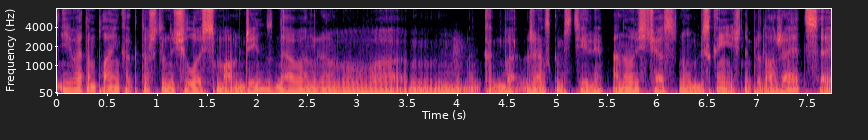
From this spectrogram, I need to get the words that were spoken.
и в этом плане, как то, что началось с мам джинс, да, в, в- в, как бы женском стиле, оно сейчас, ну, бесконечно продолжается,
